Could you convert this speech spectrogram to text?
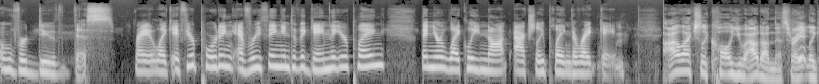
overdo this, right? Like if you're porting everything into the game that you're playing, then you're likely not actually playing the right game. I'll actually call you out on this, right? Like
